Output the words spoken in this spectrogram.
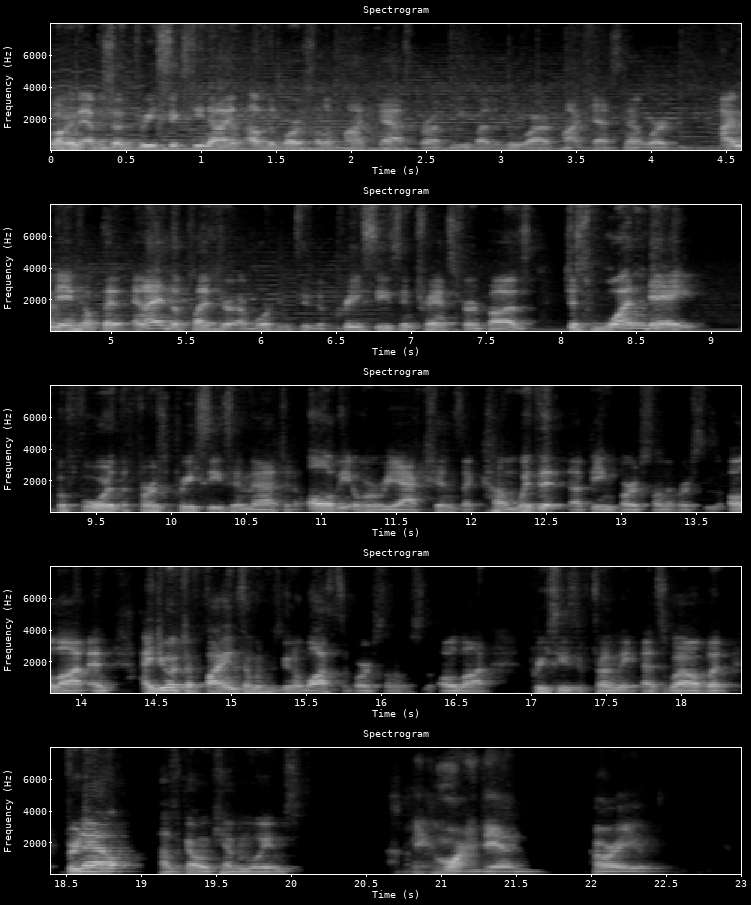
Welcome to episode 369 of the Barcelona podcast, brought to you by the Blue Wire Podcast Network. I'm Dan Hilton, and I had the pleasure of working through the preseason transfer buzz just one day before the first preseason match and all the overreactions that come with it, that being Barcelona versus Olot. And I do have to find someone who's going to watch the Barcelona versus Olot preseason friendly as well. But for now, how's it going, Kevin Williams? Hey, good morning, Dan. How are you?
